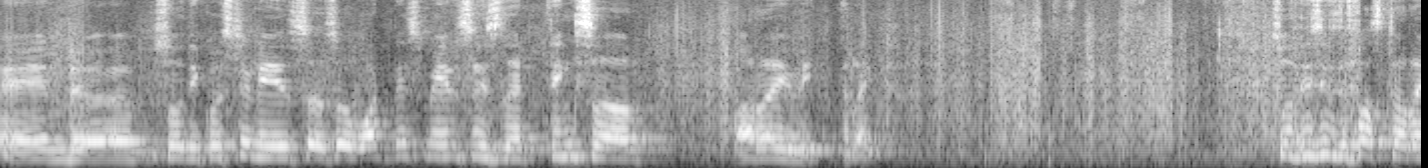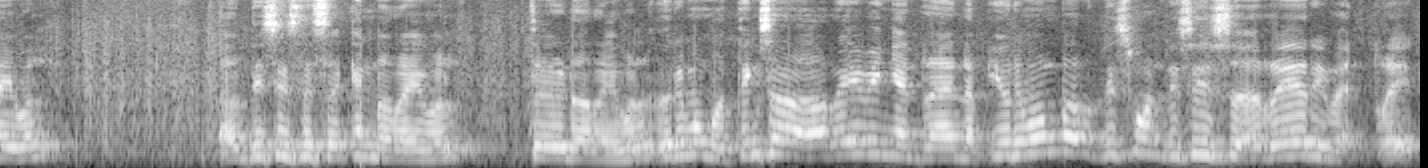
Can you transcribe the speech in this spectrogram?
And uh, so the question is, uh, so what this means is that things are arriving, right? So this is the first arrival. Uh, this is the second arrival, third arrival. Remember, things are arriving at random. You remember this one, this is a rare event, right?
